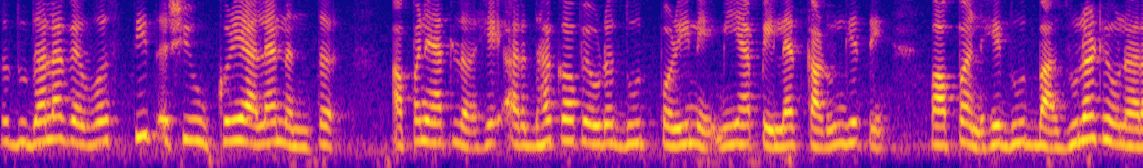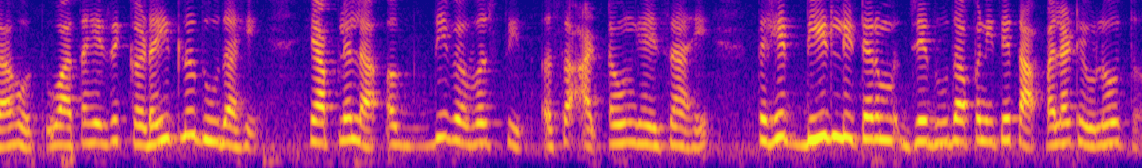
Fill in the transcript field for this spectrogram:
तर दुधाला व्यवस्थित अशी उकळी आल्यानंतर आपण ह्यातलं हे अर्धा कप एवढं दूध पळीने मी ह्या पेल्यात काढून घेते. व आपण हे दूध बाजूला ठेवणार आहोत. व आता हे जे कढईतलं दूध आहे हे आपल्याला अगदी व्यवस्थित असं आटवून घ्यायचं आहे. तर हे दीड लिटर जे दूध आपण इथे तापायला ठेवलं होतं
